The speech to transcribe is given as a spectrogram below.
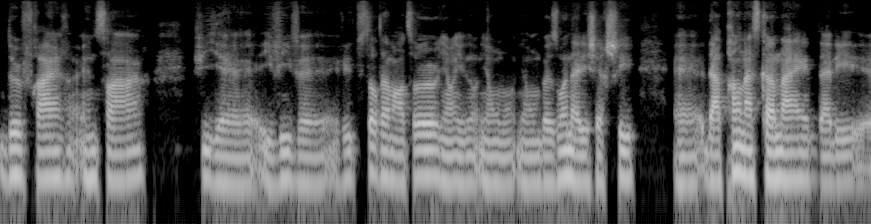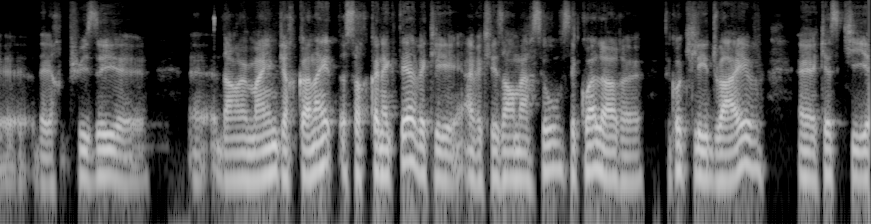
deux, frères, une sœur, puis euh, ils, vivent, euh, vivent, toutes sortes d'aventures. Ils ont, ils, ont, ils ont, besoin d'aller chercher, euh, d'apprendre à se connaître, d'aller d'aller repuiser dans eux-mêmes, puis reconnaître, se reconnecter avec les, avec les arts martiaux. C'est quoi leur, c'est quoi qui les drive? qu'est-ce qui,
